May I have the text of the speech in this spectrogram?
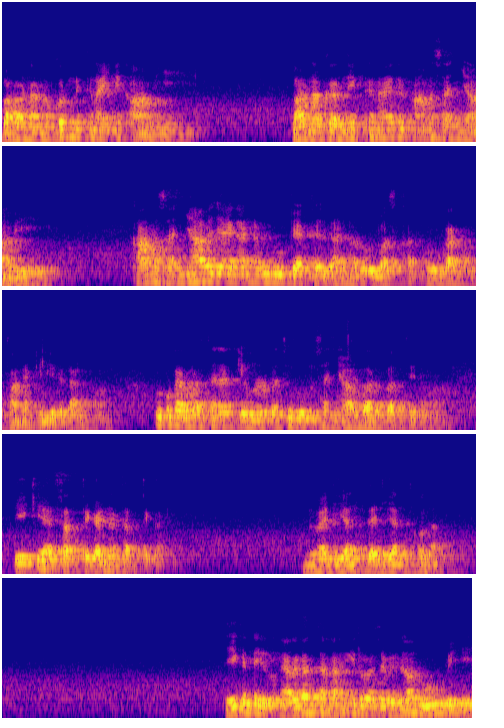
භාවනා නොකරන එක නයිනේ කාමයේ. භාවනා කරන එක නයික කාම සංඥාවේ. කාම සංඥාව ජය ගන්න අපි රූපයක් කියලා ගන්න රූපස් රූපකර්මස්ථාන කෙලියට ගන්නවා. රූප කර්මස්ථානත් ගෙවුනට පස්සේ රූප සංඥාව බාරපත් වෙනවා. ඒකේ ඇසත් එකයි නැතත් එකයි. නොවැඩියත් වැඩියත් හොඳයි. ඒක තේරුම් අරගත්තා නම් ඊට පස්සේ වෙනවා රූපේ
